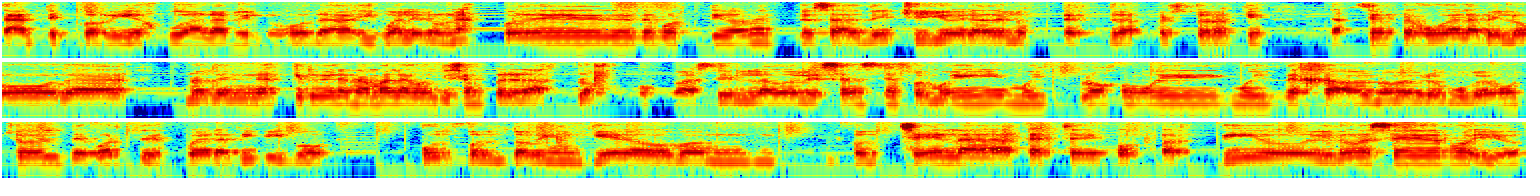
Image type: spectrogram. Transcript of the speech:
antes corría, jugaba la pelota, igual era un asco de, de- deportivamente. O sea, de hecho yo era de, los, de las personas que o sea, siempre jugaba la pelota, no tenías que tuviera una mala condición, pero era flojo. Así en la adolescencia fue muy, muy flojo, muy, muy dejado. No me preocupé mucho del deporte y después era típico fútbol dominguero con, con chelas, ¿cachai? Post partido y todo ese rollo.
